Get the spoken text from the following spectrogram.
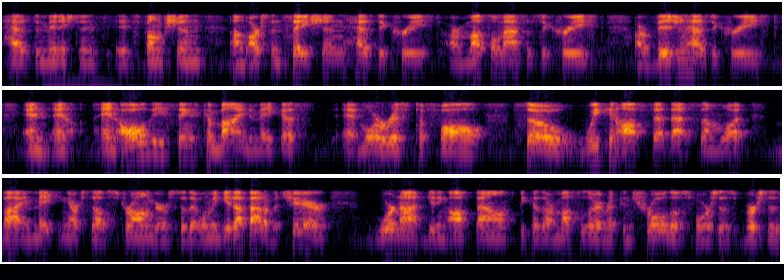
has diminished in its, its function. Um, our sensation has decreased. Our muscle mass has decreased. Our vision has decreased, and and and all these things combine to make us at more risk to fall. So we can offset that somewhat by making ourselves stronger so that when we get up out of a chair, we're not getting off balance because our muscles are able to control those forces versus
